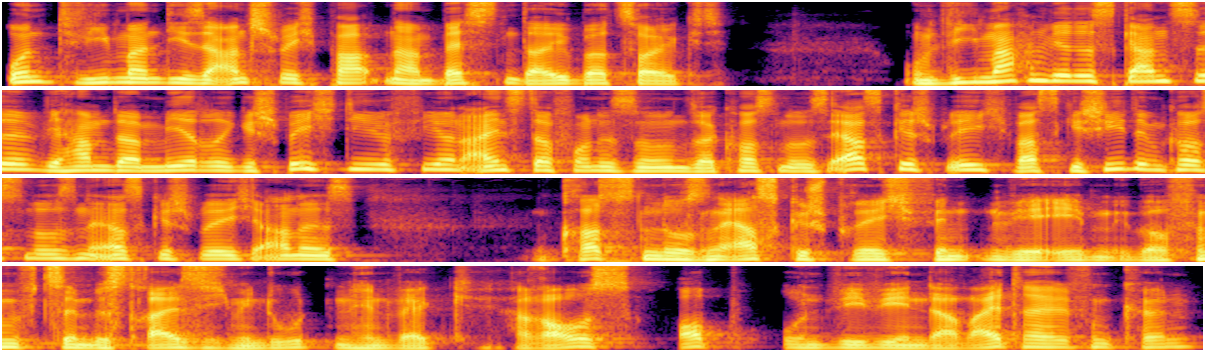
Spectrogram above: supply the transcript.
und wie man diese Ansprechpartner am besten da überzeugt. Und wie machen wir das Ganze? Wir haben da mehrere Gespräche, die wir führen. Eins davon ist unser kostenloses Erstgespräch. Was geschieht im kostenlosen Erstgespräch, Arnes? Im kostenlosen Erstgespräch finden wir eben über 15 bis 30 Minuten hinweg heraus, ob und wie wir Ihnen da weiterhelfen können.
